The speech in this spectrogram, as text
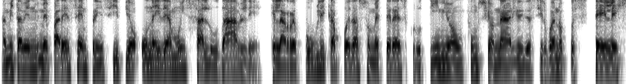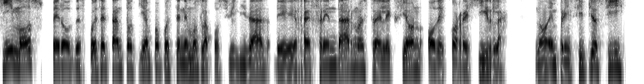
a mí también me parece en principio una idea muy saludable que la República pueda someter a escrutinio a un funcionario y decir, bueno, pues te elegimos, pero después de tanto tiempo, pues tenemos la posibilidad de refrendar nuestra elección o de corregirla. ¿No? En principio sí,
